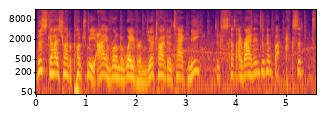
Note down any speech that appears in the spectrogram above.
This guy's trying to punch me. I am running away from him. You're trying to attack me? Just because I ran into him by accident?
